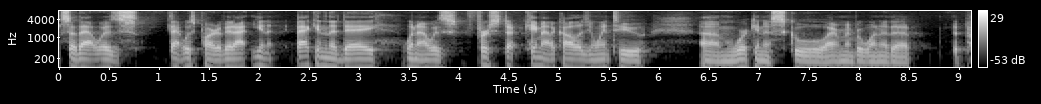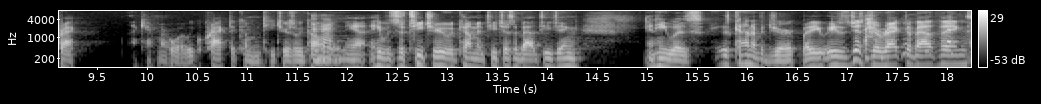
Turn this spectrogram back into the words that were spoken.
So that was that was part of it. I, you know, back in the day when I was first start, came out of college and went to um, work in a school, I remember one of the the prac. I can't remember what we practicum teachers we called Okay. it. Yeah, he was a teacher who would come and teach us about teaching. And he was he was kind of a jerk, but he, he was just direct about things.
